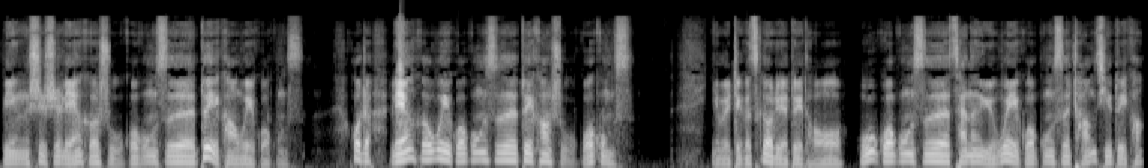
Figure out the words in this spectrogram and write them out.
并适时联合蜀国公司对抗魏国公司，或者联合魏国公司对抗蜀国公司。因为这个策略对头，吴国公司才能与魏国公司长期对抗。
